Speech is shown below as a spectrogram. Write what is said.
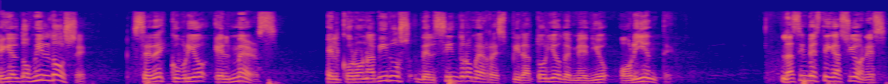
En el 2012 se descubrió el MERS, el coronavirus del síndrome respiratorio de Medio Oriente. Las investigaciones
